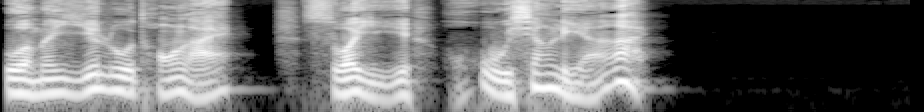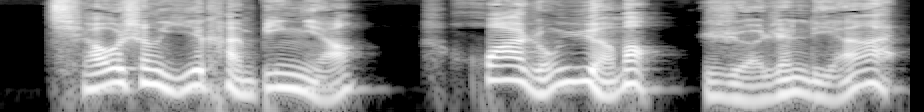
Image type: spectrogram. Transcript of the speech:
我们一路同来，所以互相怜爱。”乔生一看冰娘花容月貌，惹人怜爱，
